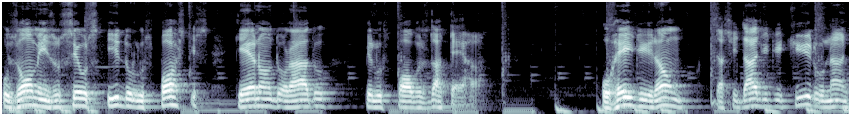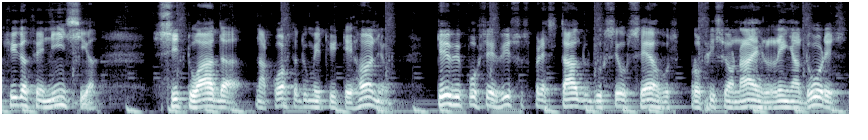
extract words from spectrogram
os homens os seus ídolos postes que eram adorados pelos povos da terra. O rei de Irão da cidade de Tiro, na antiga Fenícia, situada na costa do Mediterrâneo, teve por serviços prestados dos seus servos profissionais lenhadores,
